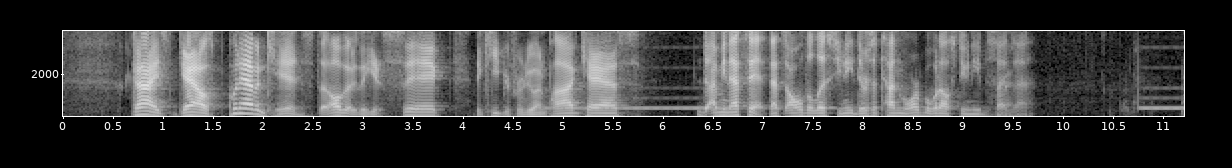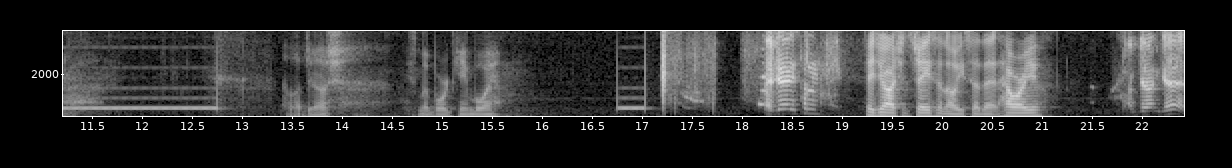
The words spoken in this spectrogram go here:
guys, gals, quit having kids. All they they get sick. They keep you from doing podcasts. I mean, that's it. That's all the list you need. There's a ton more, but what else do you need besides that? Hello, Josh. He's my board game boy. Hey Jason, Hey, Josh, it's Jason. Oh, you said that. How are you? I'm doing good.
